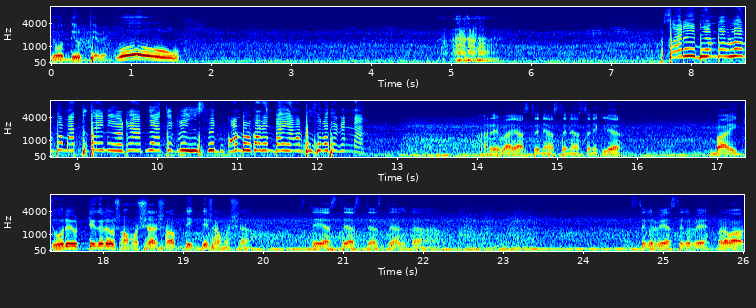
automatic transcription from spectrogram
জোর দিয়ে উঠতে হবে। ও সরি বিএমডব্লিউ আমি তো মারতে চাইনি ওটা আপনি এত একটু স্পিড কন্ট্রোল করেন ভাই, আমার পিছনে থাকেন না। আরে ভাই, আস্তে নে আস্তে নে আস্তে নে ক্লিয়ার ভাই, জোরে উঠতে গেলেও সমস্যা, সব দিক দিয়ে সমস্যা। আস্তে আস্তে আস্তে আস্তে, হালকা। আস্তে করবে আস্তে করবে, বরাবর।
